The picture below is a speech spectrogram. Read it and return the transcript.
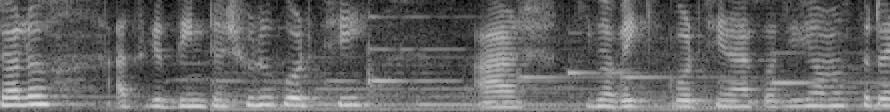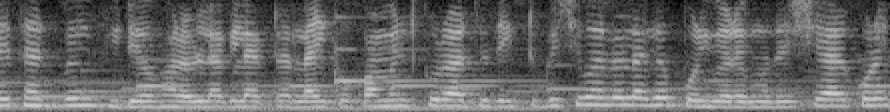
চলো আজকের দিনটা শুরু করছি। আর কীভাবে কি করছি, না করছি, সমস্তটাই থাকবে। ভিডিও ভালো লাগলে একটা লাইক ও কমেন্ট করো। আর যদি একটু বেশি ভালো লাগে, পরিবারের মধ্যে শেয়ার করে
